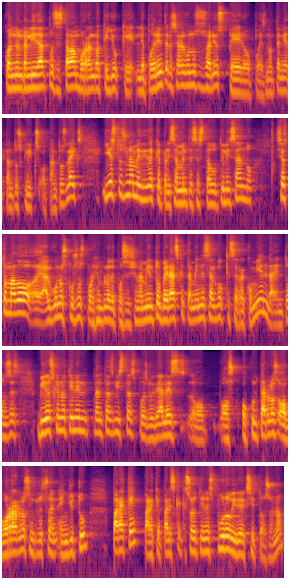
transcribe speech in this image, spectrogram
cuando en realidad pues estaban borrando aquello que le podría interesar a algunos usuarios, pero pues no tenía tantos clics o tantos likes. Y esto es una medida que precisamente se ha estado utilizando. Si has tomado eh, algunos cursos, por ejemplo, de posicionamiento, verás que también es algo que se recomienda. Entonces, videos que no tienen tantas vistas, pues lo ideal es ocultarlos o borrarlos incluso en, en YouTube. ¿Para qué? Para que parezca que solo tienes puro video exitoso, ¿no?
